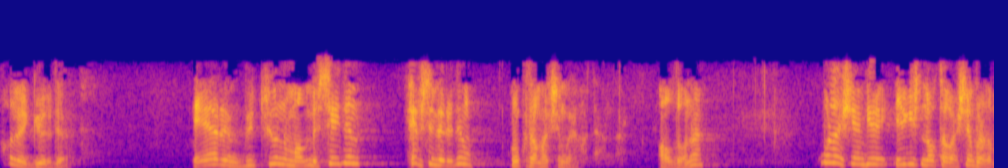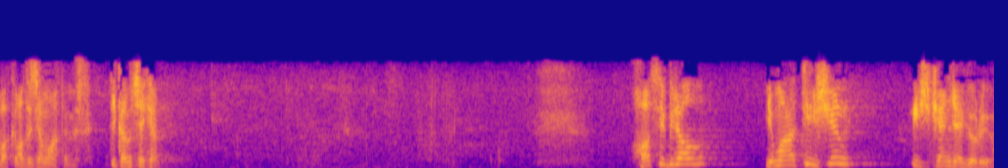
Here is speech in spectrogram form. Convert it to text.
Hadi güldü. Eğer bütün malımı isteydin hepsini verirdim. Onu kurtarmak için böyle. Aldı onu. Burada şimdi bir ilginç nokta var. Şimdi burada bakın adı cemaatimiz. Dikkatini çeken. Hasi Bilal imaneti için işkence görüyor.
